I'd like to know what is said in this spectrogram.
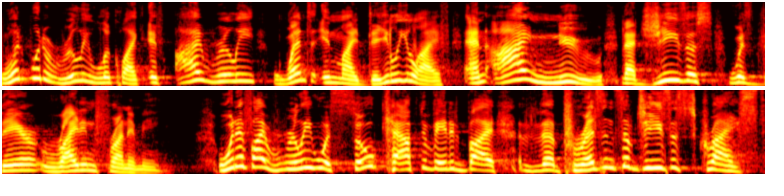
What would it really look like if I really went in my daily life and I knew that Jesus was there right in front of me? What if I really was so captivated by the presence of Jesus Christ,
